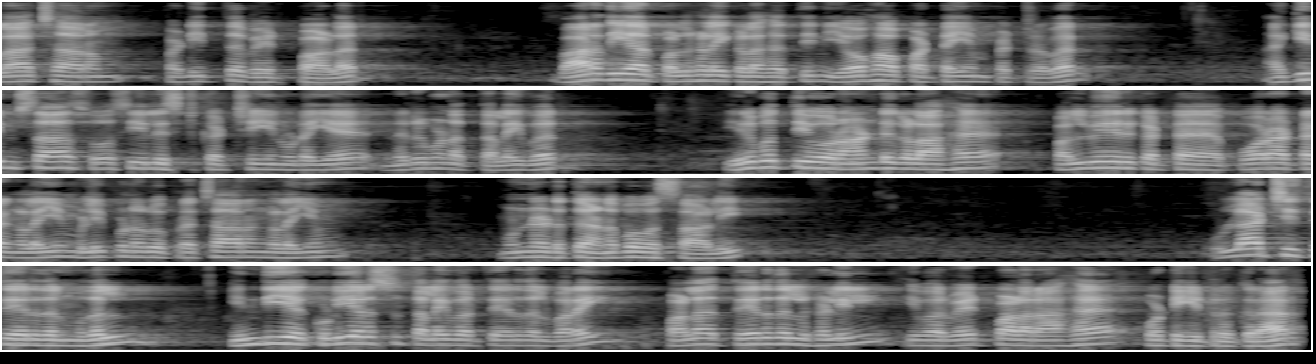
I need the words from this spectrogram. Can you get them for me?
கலாச்சாரம் படித்த வேட்பாளர் பாரதியார் பல்கலைக்கழகத்தின் யோகா பட்டயம் பெற்றவர் அகிம்சா சோசியலிஸ்ட் கட்சியினுடைய நிறுவன தலைவர் இருபத்தி ஓர் ஆண்டுகளாக பல்வேறு கட்ட போராட்டங்களையும் விழிப்புணர்வு பிரச்சாரங்களையும் முன்னெடுத்த அனுபவசாலி. உள்ளாட்சி தேர்தல் முதல் இந்திய குடியரசுத் தலைவர் தேர்தல் வரை பல தேர்தல்களில் இவர் வேட்பாளராக போட்டியிட்டு இருக்கிறார்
